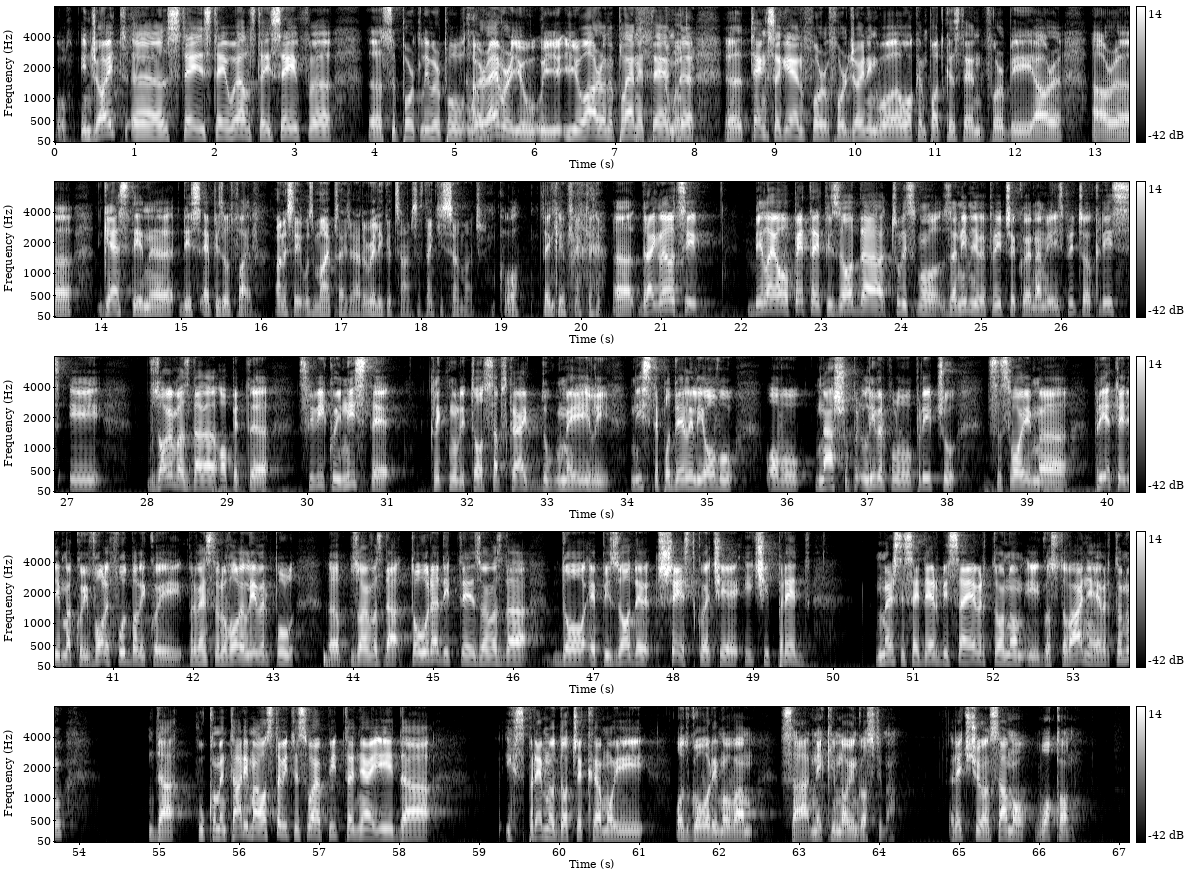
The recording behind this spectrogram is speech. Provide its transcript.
Cool. Enjoy it. Uh, stay stay well. Stay safe. Uh, uh, support Liverpool wherever you, you you are on the planet. And uh, uh, thanks again for for joining Wa- Walk On podcast and for be our our uh, guest in uh, this episode five. honestly, it was my pleasure. I had a really good time. So thank you so much. Cool, thank you. Uh, dragi gledalci, bila je ovo peta epizoda, čuli smo zanimljive priče koje nam je ispričao Chris i zovem vas da opet uh, svi vi koji niste kliknuli to subscribe dugme ili niste podelili ovu, ovu našu Liverpoolovu priču sa svojim uh, prijateljima koji vole futbal i koji prvenstveno vole Liverpool, uh, zovem vas da to uradite, zovem vas da do epizode 6 koja će ići pred Merseyside derbi sa Evertonom i gostovanje Evertonu, da u komentarima ostavite svoja pitanja i da ih spremno dočekamo i odgovorimo vam sa nekim novim gostima. Reći ću vam samo walk on.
